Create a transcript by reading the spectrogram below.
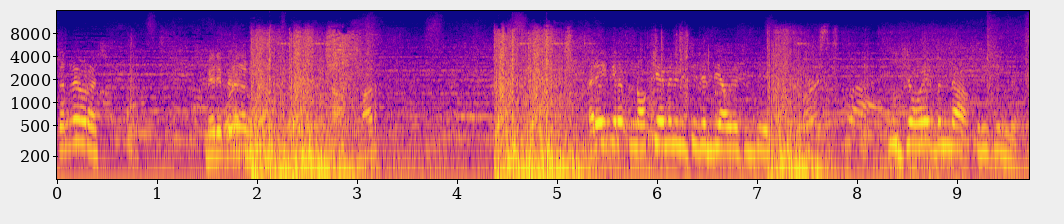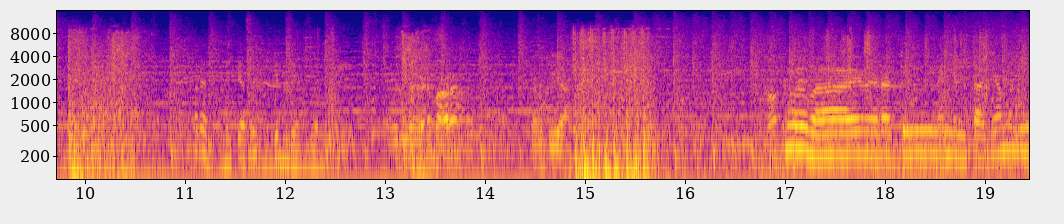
कर रहे हो रश मेरे पे हाँ, मर। अरे एक नोकिया मैंने नीचे जल्दी आओ जल्दी। तू जाओ एक बंदा फ्री किल अरे भाई कैसे स्किन लो मैंने मारा कर दिया। ओ भाई मेरा किल नहीं मिलता क्या मुझे?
